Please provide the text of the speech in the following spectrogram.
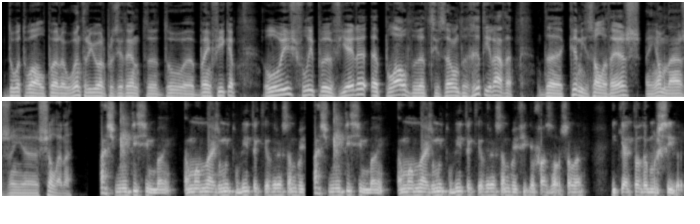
Do atual para o anterior presidente do Benfica, Luís Felipe Vieira aplaude a decisão de retirada da camisola 10 em homenagem a Chalana. Acho muitíssimo bem. É uma homenagem muito bonita que a direção do Benfica. Acho muitíssimo bem. É uma homenagem muito bonita que a direção do Benfica faz ao Chalana e que é toda merecida.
